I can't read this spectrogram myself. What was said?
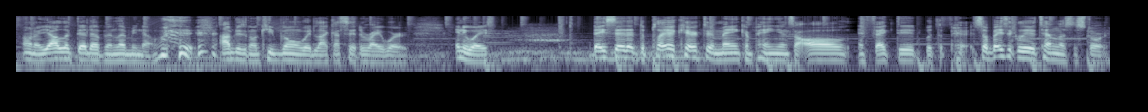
I don't know. Y'all look that up and let me know. I'm just gonna keep going with like I said the right word. Anyways, they said that the player character and main companions are all infected with the par- so basically they're telling us a story.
